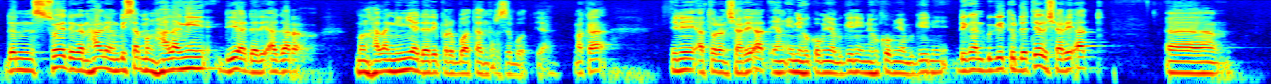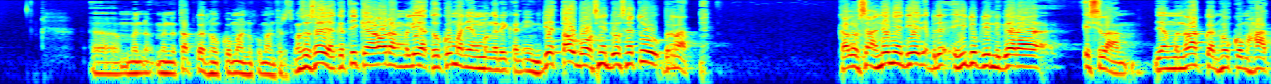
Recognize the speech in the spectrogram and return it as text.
dan sesuai dengan hal yang bisa menghalangi dia dari agar menghalanginya dari perbuatan tersebut ya. Maka ini aturan syariat yang ini hukumnya begini, ini hukumnya begini. Dengan begitu detail syariat uh, uh, menetapkan hukuman-hukuman tersebut. Maksud saya ketika orang melihat hukuman yang mengerikan ini, dia tahu bahwasanya dosa itu berat. Kalau seandainya dia hidup di negara Islam yang menerapkan hukum had,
